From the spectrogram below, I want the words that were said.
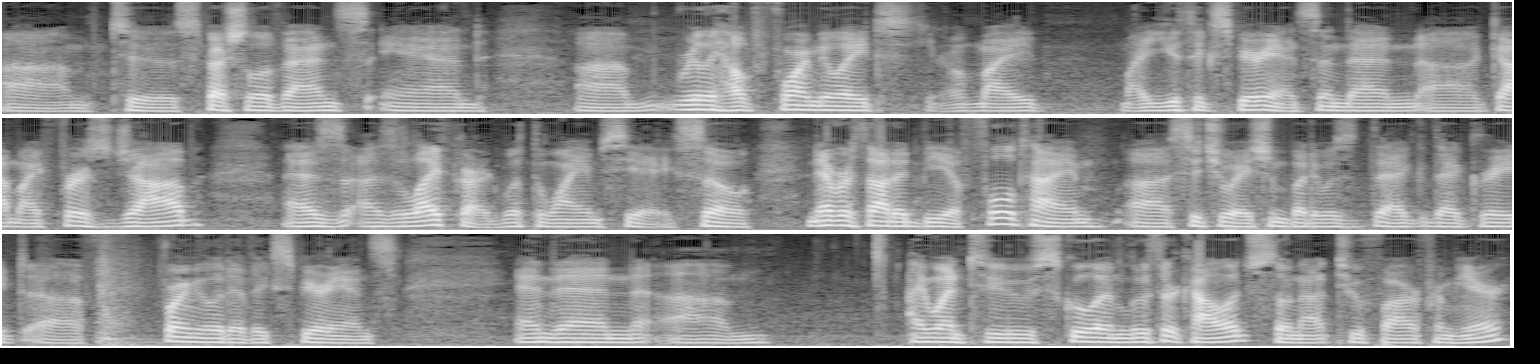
um, to special events, and um, really helped formulate you know my my youth experience, and then uh, got my first job as as a lifeguard with the YMCA. So never thought it'd be a full time uh, situation, but it was that that great uh, formulative experience. And then um, I went to school in Luther College, so not too far from here.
